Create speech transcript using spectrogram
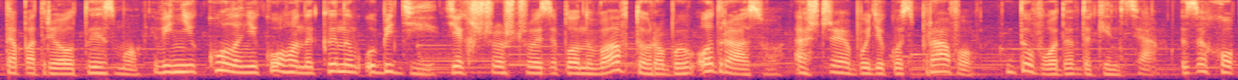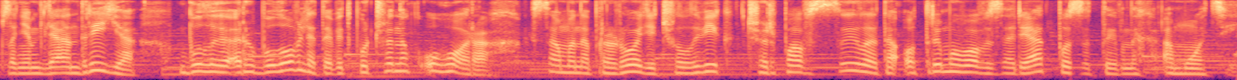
та патріотизму. Він ніколи нікого не кинув у біді. Якщо щось запланував, то робив одразу. А ще будь-яку справу доводив до кінця. Захопленням для Андрія були риболовля та відпочинок у горах. Саме на природі чоловік черпав сили та отримував заряд позитивних емоцій.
